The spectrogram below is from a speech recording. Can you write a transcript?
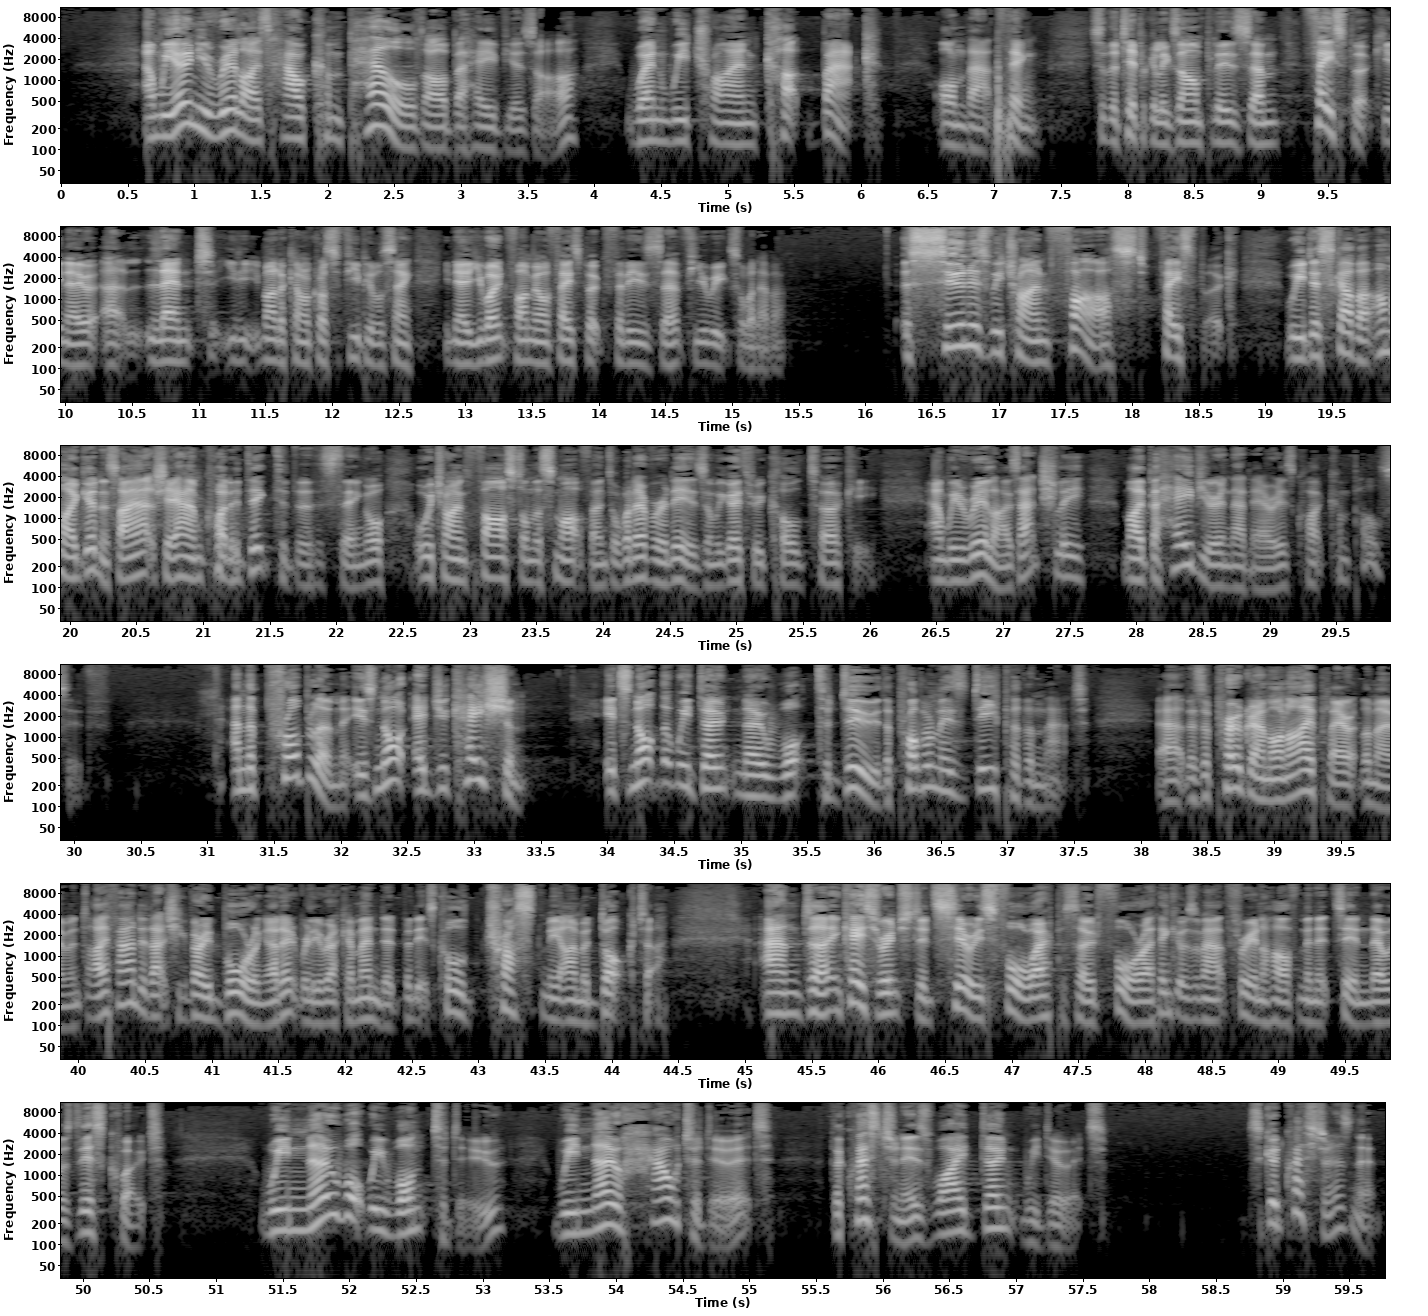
And we only realize how compelled our behaviors are when we try and cut back on that thing. So the typical example is um, Facebook. You know, uh, Lent. You, you, might have come across a few people saying, you know, you won't find me on Facebook for these uh, few weeks or whatever. As soon as we try and fast Facebook, we discover, oh my goodness, I actually am quite addicted to this thing. Or, or we try and fast on the smartphones or whatever it is, and we go through cold turkey, and we realize actually my behavior in that area is quite compulsive. And the problem is not education. It's not that we don't know what to do. The problem is deeper than that. Uh, there's a program on iPlayer at the moment. I found it actually very boring. I don't really recommend it, but it's called Trust Me, I'm a Doctor. And uh, in case you're interested, Series 4, Episode 4, I think it was about three and a half minutes in, there was this quote We know what we want to do, we know how to do it. The question is, why don't we do it? It's a good question, isn't it?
